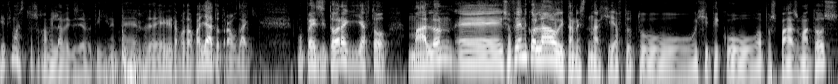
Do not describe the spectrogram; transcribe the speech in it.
Γιατί είμαστε τόσο χαμηλά, δεν ξέρω τι γίνεται. Έρχεται, έρχεται από τα παλιά το τραγουδάκι που παίζει τώρα και γι' αυτό. Μάλλον ε, η Σοφία Νικολάου ήταν στην αρχή αυτού του ηχητικού αποσπάσματος.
